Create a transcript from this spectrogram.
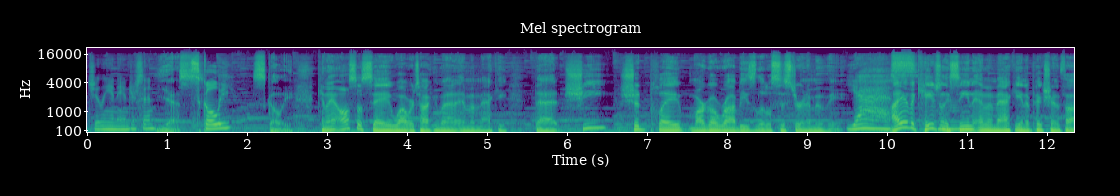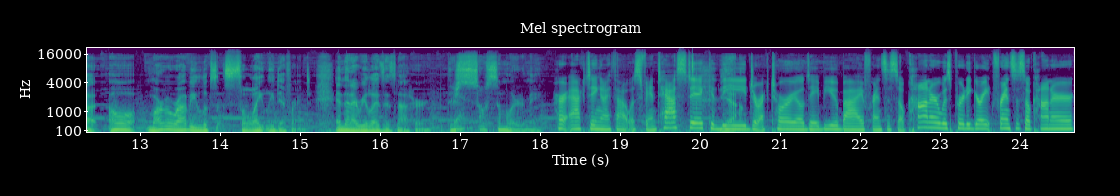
Gillian Anderson. Yes. Scully. Scully. Can I also say, while we're talking about Emma Mackey, that she should play Margot Robbie's little sister in a movie? Yes. I have occasionally mm-hmm. seen Emma Mackey in a picture and thought, oh, Margot Robbie looks slightly different. And then I realized it's not her. They're Yeah. so similar to me. Her acting, I thought, was fantastic. The Yeah. directorial debut by Frances O'Connor was pretty great. Frances O'Connor,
